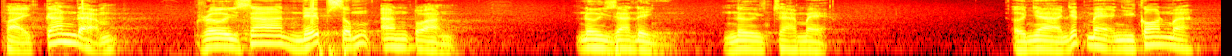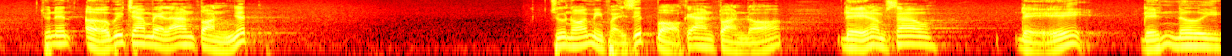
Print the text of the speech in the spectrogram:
phải can đảm rời xa nếp sống an toàn nơi gia đình nơi cha mẹ. Ở nhà nhất mẹ nhì con mà. Cho nên ở với cha mẹ là an toàn nhất. Chúa nói mình phải dứt bỏ cái an toàn đó để làm sao? Để đến nơi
